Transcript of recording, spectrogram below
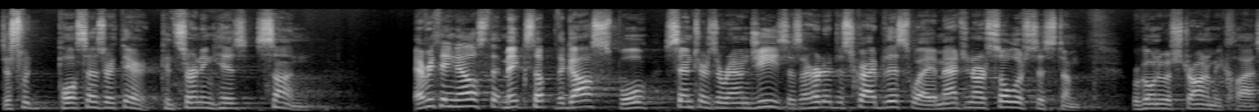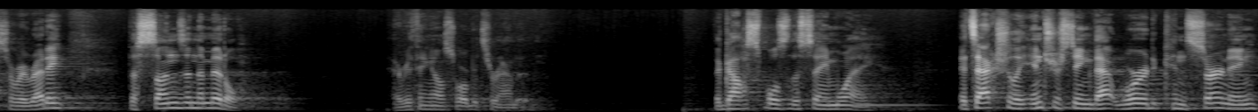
Just what Paul says right there concerning his son. Everything else that makes up the gospel centers around Jesus. I heard it described this way Imagine our solar system. We're going to astronomy class. Are we ready? The sun's in the middle, everything else orbits around it. The gospel's the same way. It's actually interesting that word concerning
